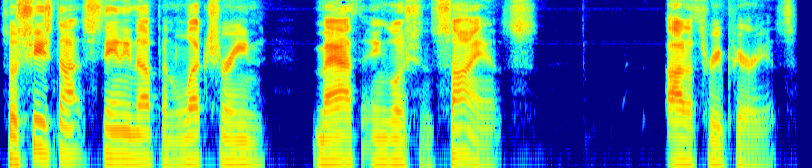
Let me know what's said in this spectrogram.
So she's not standing up and lecturing math english and science out of three periods.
